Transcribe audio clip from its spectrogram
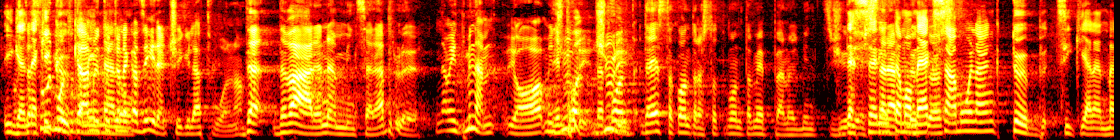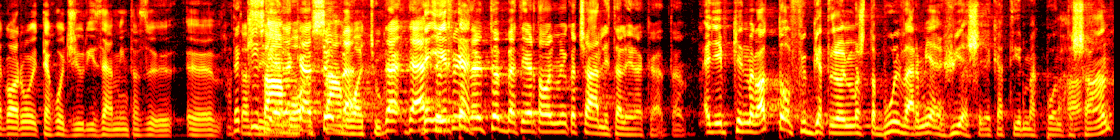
Igen, most ezt neki úgy mondtad el, mint meló. neked az érettségi lett volna. De, de várja, nem mint szereplő? Nem, mint mi nem, ja, mint Én zsűri. pont, de, zsűri. pont, de ezt a kontrasztot mondtam éppen, hogy mint zsűri De és szerintem, ha megszámolnánk, több cikk jelent meg arról, hogy te hogy zsűrizel, mint az ő... Ö, De Hát számol- érdekel többet? számolhatjuk. De, de De érted? többet ért, ahogy mondjuk a Charlie-t elénekeltem. Egyébként meg attól függetlenül, hogy most a bulvár milyen hülyeségeket ír meg pontosan,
